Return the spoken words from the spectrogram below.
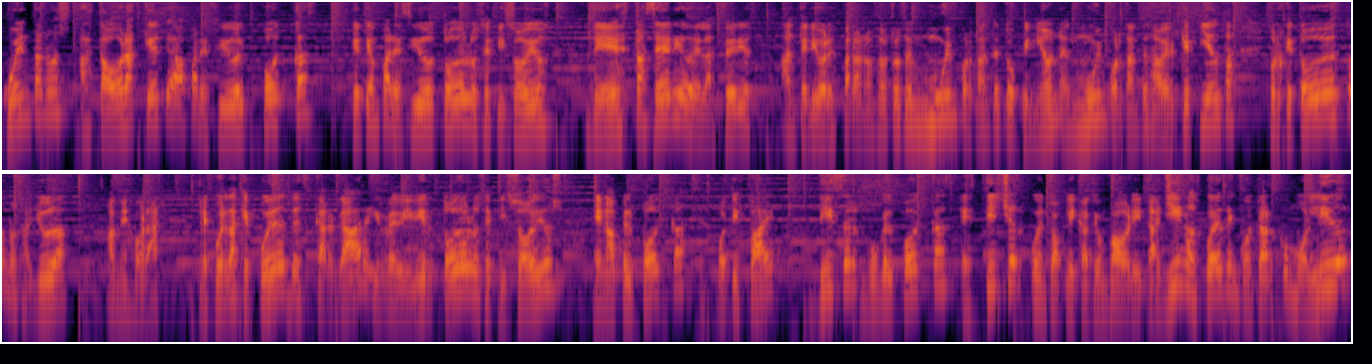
Cuéntanos hasta ahora qué te ha parecido el podcast, qué te han parecido todos los episodios de esta serie o de las series anteriores. Para nosotros es muy importante tu opinión, es muy importante saber qué piensas, porque todo esto nos ayuda a mejorar. Recuerda que puedes descargar y revivir todos los episodios en Apple Podcast, Spotify, Deezer, Google Podcast, Stitcher o en tu aplicación favorita. Allí nos puedes encontrar como líder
